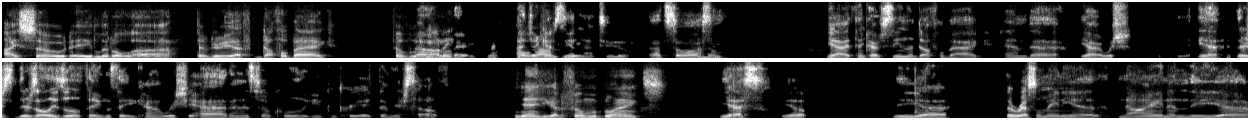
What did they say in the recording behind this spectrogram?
I sewed a little uh, WWF duffel bag filled with oh, money. I think I've seen that too. That's so mm-hmm. awesome. Mm-hmm. Yeah, I think I've seen the duffel bag, and uh, yeah, I wish. Yeah, there's there's all these little things that you kind of wish you had, and it's so cool that you can create them yourself. Yeah, you got to fill in the blanks. Yes. Yep the uh, the WrestleMania nine and the uh,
